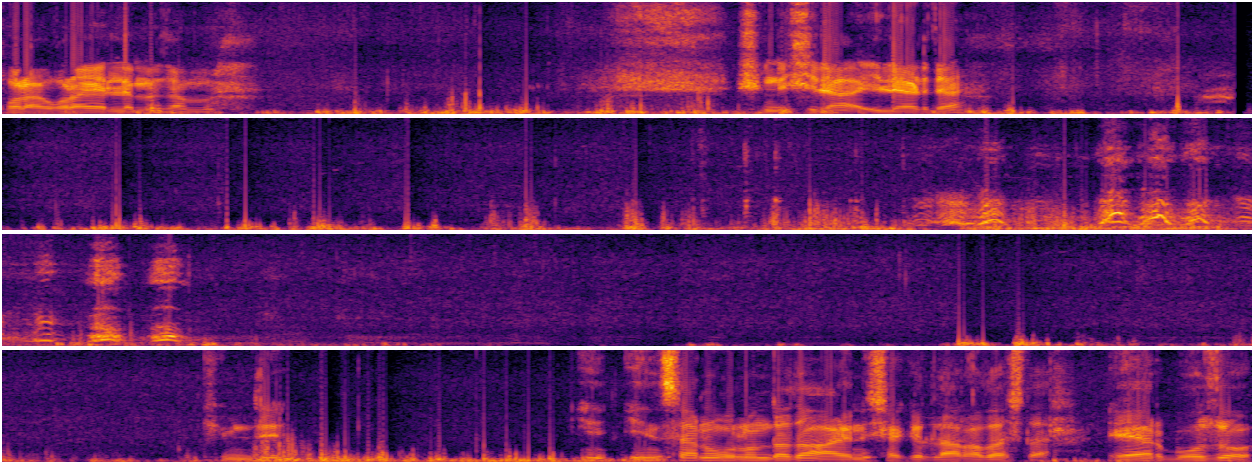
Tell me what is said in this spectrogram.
Kolay kolay ellemez ama. Şimdi silah ileride. Şimdi in- insanoğlunda da aynı şekilde arkadaşlar. Eğer bozo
